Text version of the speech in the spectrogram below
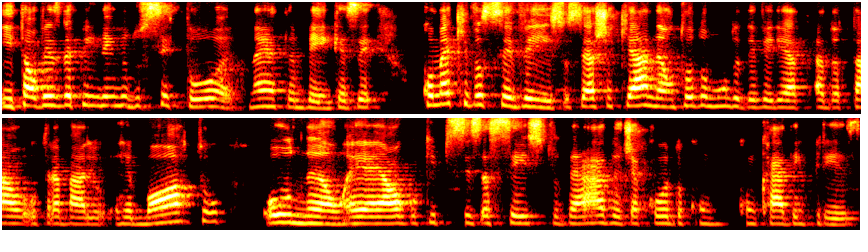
e talvez dependendo do setor, né, também. Quer dizer, como é que você vê isso? Você acha que, ah, não, todo mundo deveria adotar o trabalho remoto ou não? É algo que precisa ser estudado de acordo com, com cada empresa?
